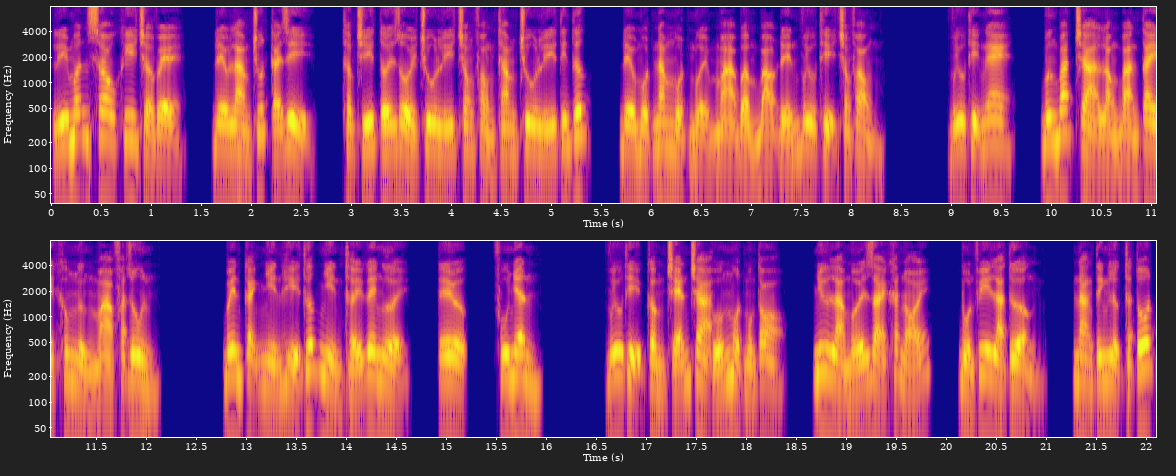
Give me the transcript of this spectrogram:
Lý Mẫn sau khi trở về, đều làm chút cái gì, thậm chí tới rồi Chu Lý trong phòng thăm Chu Lý tin tức, đều một năm một mười mà bẩm báo đến Vưu Thị trong phòng. Vưu Thị nghe, bưng bát trà lòng bàn tay không ngừng mà phát run. Bên cạnh nhìn hỉ thước nhìn thấy ghê người, tê phu nhân. Vưu Thị cầm chén trà uống một mồm to, như là mới giải khát nói, bổn phi là tưởng, nàng tinh lực thật tốt,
